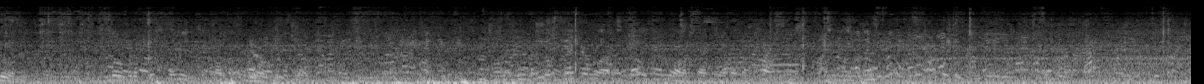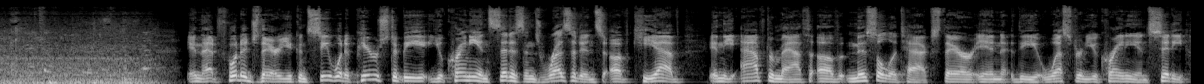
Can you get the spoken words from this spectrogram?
In that footage there, you can see what appears to be Ukrainian citizens, residents of Kiev, in the aftermath of missile attacks there in the western Ukrainian city.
